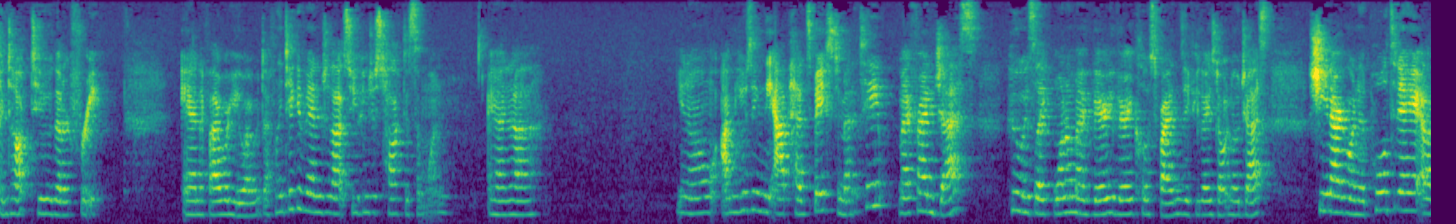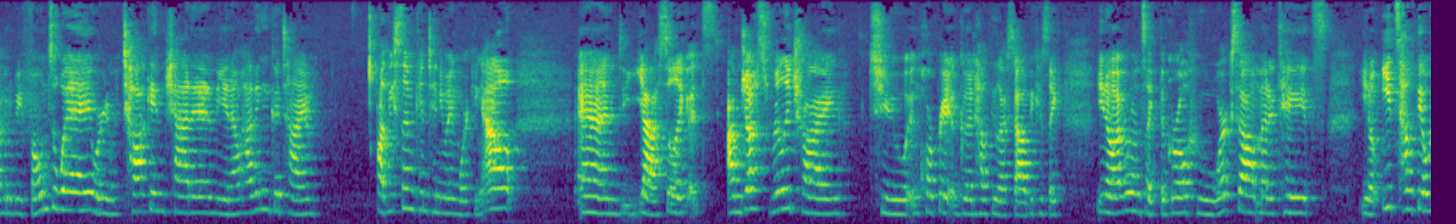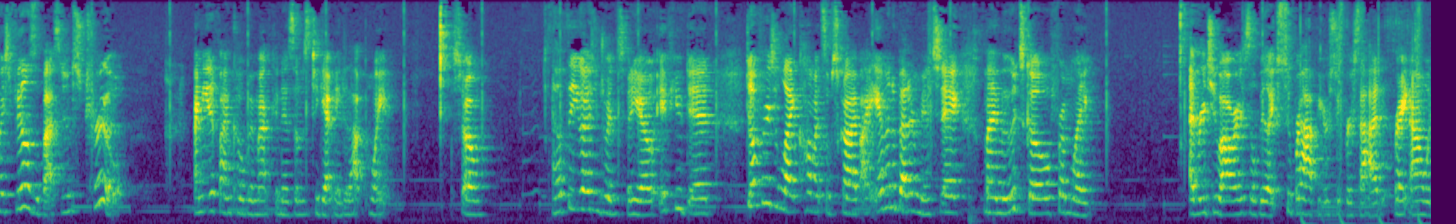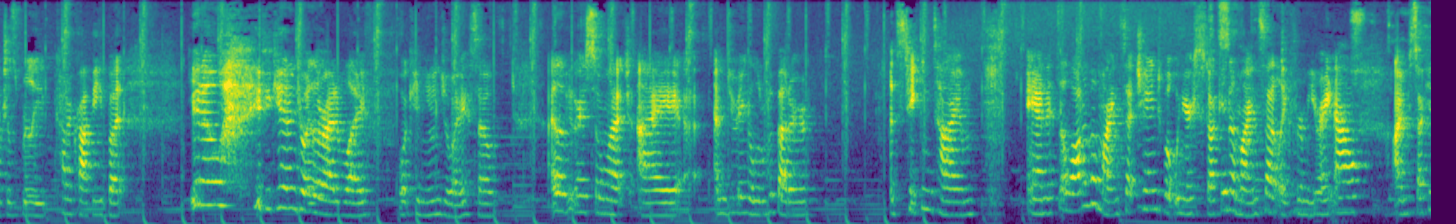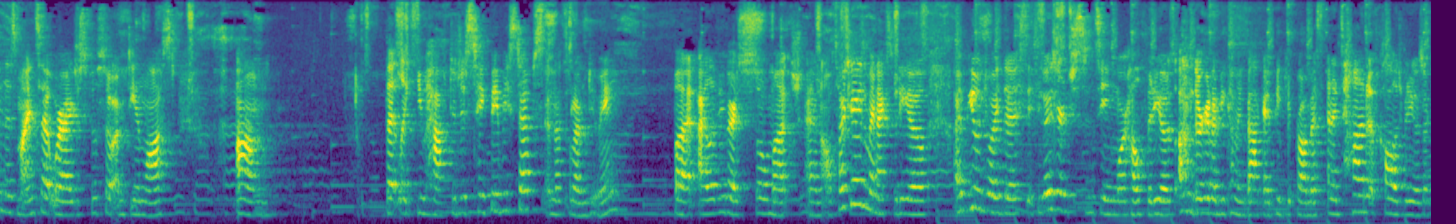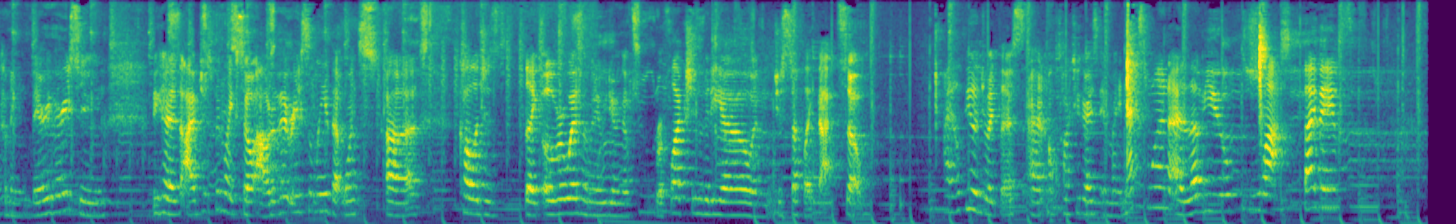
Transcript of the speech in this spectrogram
and talk to that are free. And if I were you, I would definitely take advantage of that so you can just talk to someone. And, uh, you know, I'm using the app Headspace to meditate. My friend Jess, who is like one of my very, very close friends, if you guys don't know Jess, she and I are going to the pool today and I'm going to be phones away. We're going to be talking, chatting, you know, having a good time. Obviously, I'm continuing working out. And yeah, so like it's, I'm just really trying to incorporate a good, healthy lifestyle because like, you know, everyone's like the girl who works out, meditates, you know, eats healthy always feels the best. And it's true. I need to find coping mechanisms to get me to that point. So I hope that you guys enjoyed this video. If you did, don't forget to like, comment, subscribe. I am in a better mood today. My moods go from like every two hours they'll be like super happy or super sad right now, which is really kind of crappy. But you know, if you can't enjoy the ride of life, what can you enjoy? So I love you guys so much. I am doing a little bit better. It's taking time and it's a lot of a mindset change, but when you're stuck in a mindset, like for me right now, I'm stuck in this mindset where I just feel so empty and lost. Um, that like you have to just take baby steps and that's what I'm doing but I love you guys so much and I'll talk to you guys in my next video. I hope you enjoyed this. If you guys are interested in seeing more health videos, um, they're gonna be coming back, I think you promise. And a ton of college videos are coming very, very soon because I've just been like so out of it recently that once uh, college is like over with, I'm gonna be doing a reflection video and just stuff like that. So I hope you enjoyed this and I'll talk to you guys in my next one. I love you. Bye babes.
